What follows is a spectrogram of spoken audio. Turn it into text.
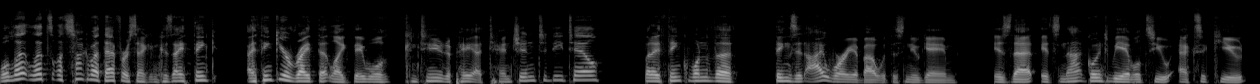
Well, let, let's let's talk about that for a second because I think I think you're right that like they will continue to pay attention to detail, but I think one of the things that I worry about with this new game is that it's not going to be able to execute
